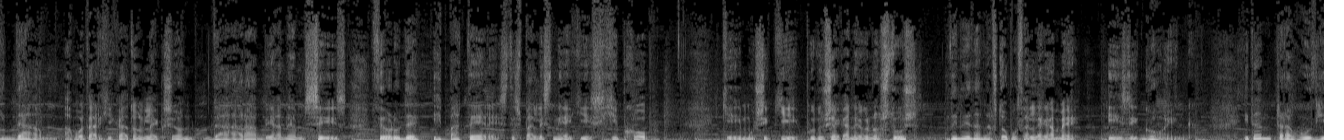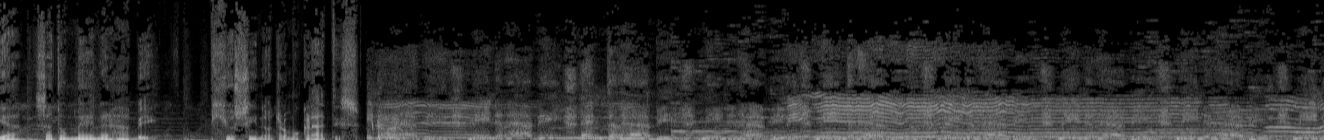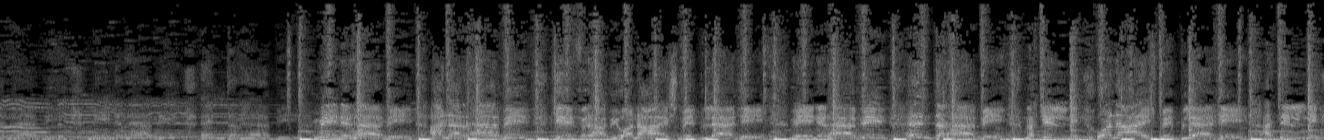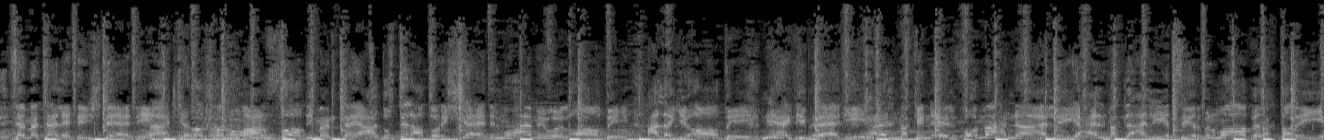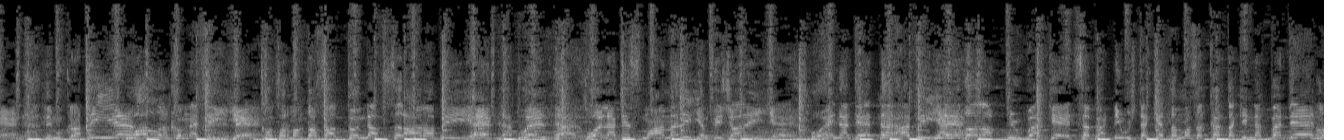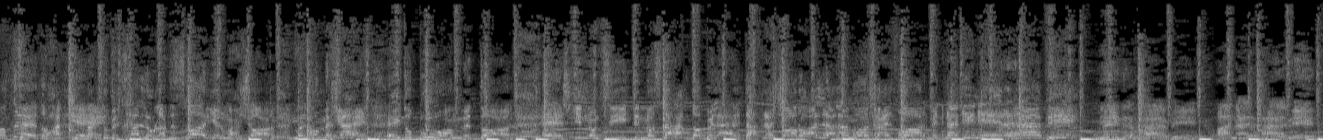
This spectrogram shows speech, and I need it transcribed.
Οι Ντάμ από τα αρχικά των λέξεων The Arabian MCs θεωρούνται οι πατέρες της παλαιστινιακής hip hop και η μουσική που τους έκανε γνωστούς δεν ήταν αυτό που θα λέγαμε easy going. Ήταν τραγούδια σαν το Manor Hubby. Ποιος είναι ο τρομοκράτης. Mean and happy, I'm not happy كيف ارهابي وأنا عايش ببلادي؟ مين ارهابي أنت ارهابي ماكلني وأنا عايش ببلادي. قتلني زي ما تلت إجدادي. أجل القانون على الفاضي ما أنت يا عدو. بتلعب دور الشاهد المحامي والقاضي. علي قاضي. نهايتي بادي حلمك انقل فوق معنى آلية. حلمك لآلية تصير بالمقابر اختارية ديمقراطية. والله انكم ناسية. من كثر ما اغتصبتوا النفس العربية هبلت ولدت ولد اسمه عملية انفجارية. وهنا ديتنا ارهابية يعني ضربتني وبكيت سبقتني واشتكيت. لما ذكرتك إنك بديت. نطيت وحكيت. ما أنتوا بتخلوا ولاد صغار يرموا حجار. ما لهمش أهل يدبوهم بالدار. إيش كنه نسيت إنه استحق ضب الأهل تحت الحجار. وهلا لما وجع الفار بتناديني إرهابي. مين إرهابي؟ أنا إرهابي.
